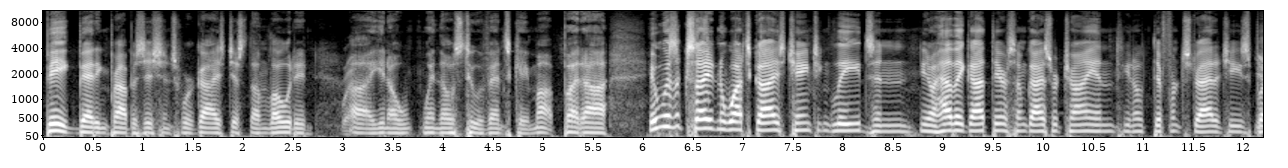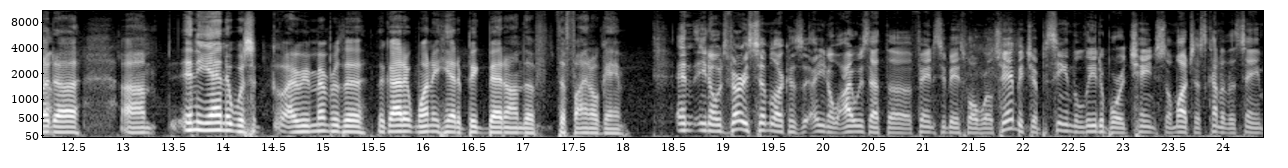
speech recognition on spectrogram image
big betting propositions where guys just unloaded. Right. Uh, you know when those two events came up, but uh, it was exciting to watch guys changing leads and you know how they got there. Some guys were trying you know different strategies, but uh, um, in the end it was. I remember the the guy that won it. He had a big bet on the the final game. And you know it's very similar because you know I was at the Fantasy Baseball World Championship, seeing the leaderboard change so much. That's kind of the same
